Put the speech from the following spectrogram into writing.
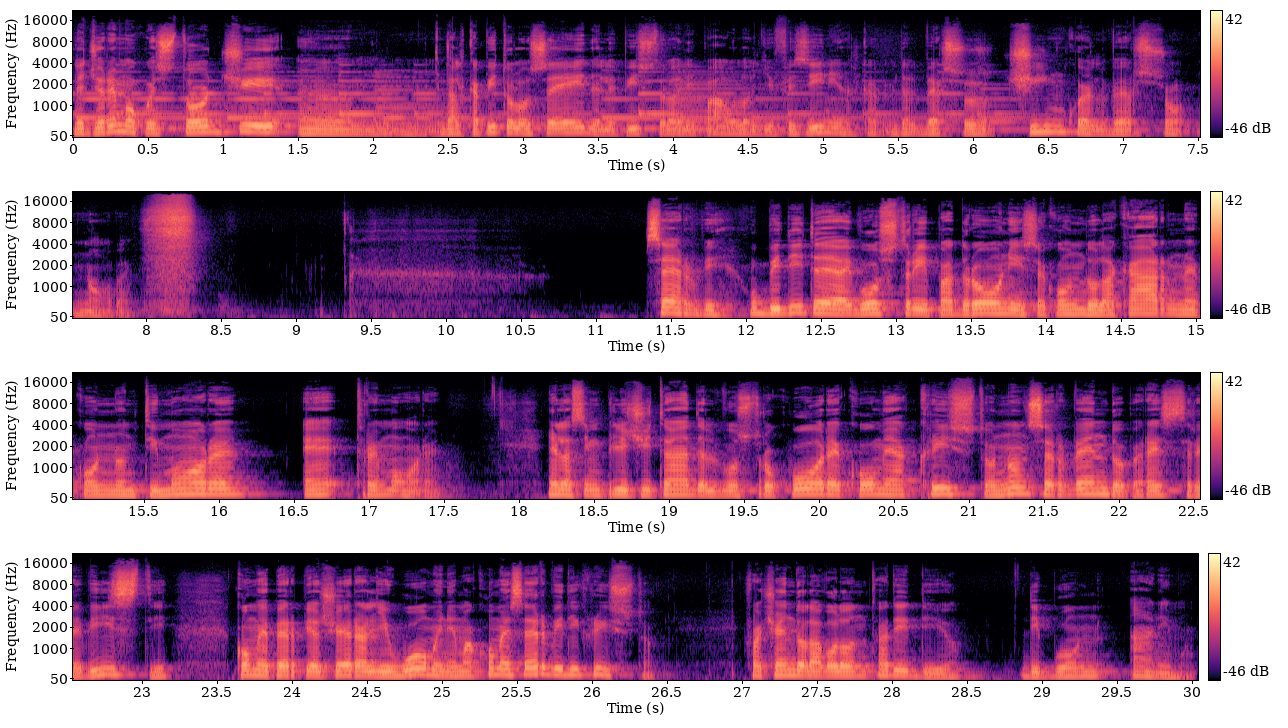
Leggeremo quest'oggi ehm, dal capitolo 6 dell'Epistola di Paolo agli Efesini, dal, dal verso 5 al verso 9. Servi, ubbidite ai vostri padroni secondo la carne con timore e tremore, nella semplicità del vostro cuore come a Cristo, non servendo per essere visti come per piacere agli uomini, ma come servi di Cristo, facendo la volontà di Dio di buon animo,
